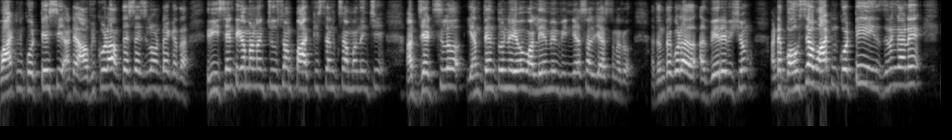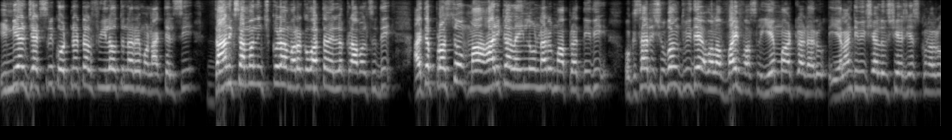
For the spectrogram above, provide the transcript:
వాటిని కొట్టేసి అంటే అవి కూడా అంతే సైజులో ఉంటాయి కదా. రీసెంట్గా మనం చూసాం పాకిస్తాన్కి సంబంధించి ఆ జెట్స్లో ఎంతెంత ఉన్నాయో వాళ్ళు ఏమేమి విన్యాసాలు చేస్తున్నారు. అదంతా కూడా వేరే విషయం. అంటే బహుశా వాటిని కొట్టి నిజంగానే ఇండియన్ జెట్స్ని కొట్టినట్టు వాళ్ళు ఫీల్ అవుతున్నారేమో నాకు తెలిసి. దానికి సంబంధించి కూడా మరొక వార్త వెళ్ళకు రావాల్సింది. అయితే అయితే ప్రస్తుతం మా హారిక లైన్లో ఉన్నారు మా ప్రతినిధి. ఒకసారి శుభం ద్విదే వాళ్ళ వైఫ్ అసలు ఏం మాట్లాడారు ఎలాంటి విషయాలు షేర్ చేసుకున్నారు?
